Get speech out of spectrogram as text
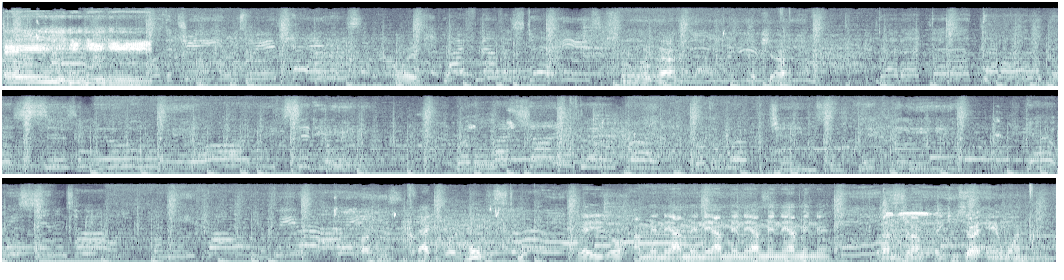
Hey! Oh wait, me little guy. Hook shot. Backboard. Woo. There you go. I'm in there. I'm in there. I'm in there. I'm in there. I'm in there. Let him jump. Thank you, sir. And one.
